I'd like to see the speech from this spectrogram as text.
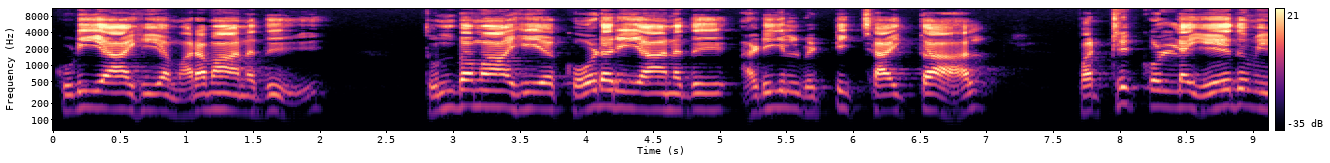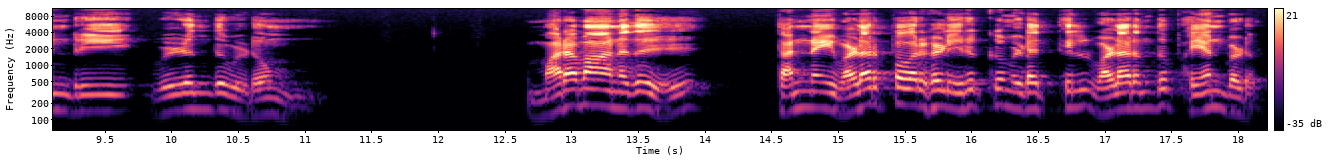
குடியாகிய மரமானது துன்பமாகிய கோடரியானது அடியில் வெட்டிச் சாய்த்தால் பற்றிக்கொள்ள ஏதுமின்றி விழுந்துவிடும். மரமானது தன்னை வளர்ப்பவர்கள் இருக்கும் இடத்தில் வளர்ந்து பயன்படும்.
